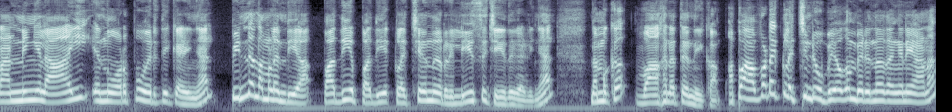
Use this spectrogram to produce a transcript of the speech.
റണ്ണിങ്ങിലായി എന്ന് ഉറപ്പ് വരുത്തി കഴിഞ്ഞാൽ പിന്നെ നമ്മൾ എന്ത് ചെയ്യുക പതിയെ പതിയെ ക്ലച്ചിൽ നിന്ന് റിലീസ് ചെയ്ത് കഴിഞ്ഞാൽ നമുക്ക് വാഹനത്തെ നീക്കാം. അപ്പോൾ അവിടെ ക്ലച്ചിന്റെ ഉപയോഗം വരുന്നത് എങ്ങനെയാണ്?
